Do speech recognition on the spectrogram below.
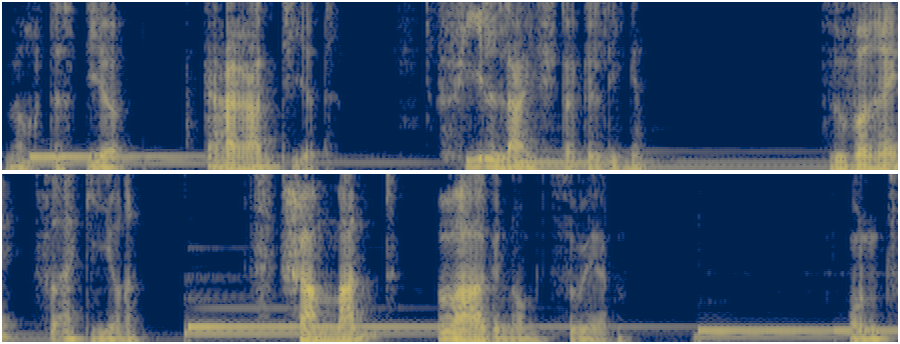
wird es dir garantiert viel leichter gelingen, souverän zu agieren, charmant wahrgenommen zu werden. Und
